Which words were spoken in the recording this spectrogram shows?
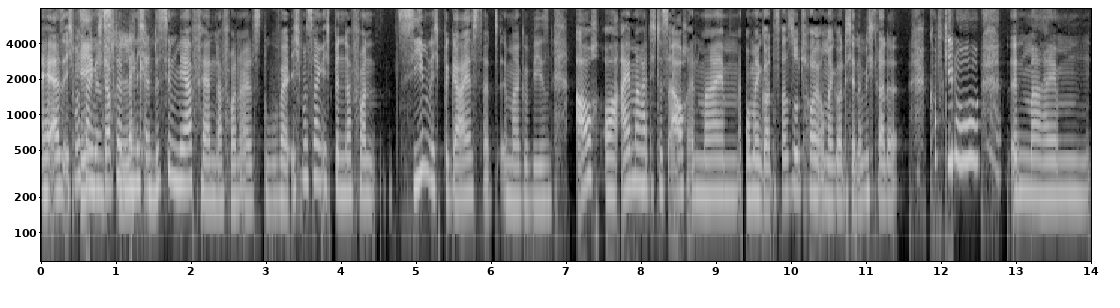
Also ich muss sagen, ich glaube, da bin ich ein bisschen mehr Fan davon als du, weil ich muss sagen, ich bin davon ziemlich begeistert immer gewesen. Auch, oh, einmal hatte ich das auch in meinem, oh mein Gott, das war so toll, oh mein Gott, ich erinnere mich gerade, Kopfkino, in meinem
